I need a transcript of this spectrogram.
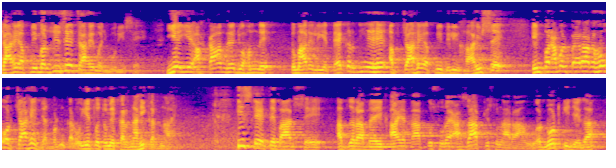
چاہے اپنی مرضی سے، چاہے مجبوری سے۔ یہ یہ احکام ہے جو ہم نے تمہارے لیے طے کر دیے ہیں۔ اب چاہے اپنی دلی خواہش سے ان پر عمل پیرا رہو اور چاہے جربن کرو۔ یہ تو تمہیں کرنا ہی کرنا ہے۔ اس اعتبار سے اب ذرا میں ایک آیت آپ کو سورہ احزاب کی سنا رہا ہوں اور نوٹ کیجیے گا۔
